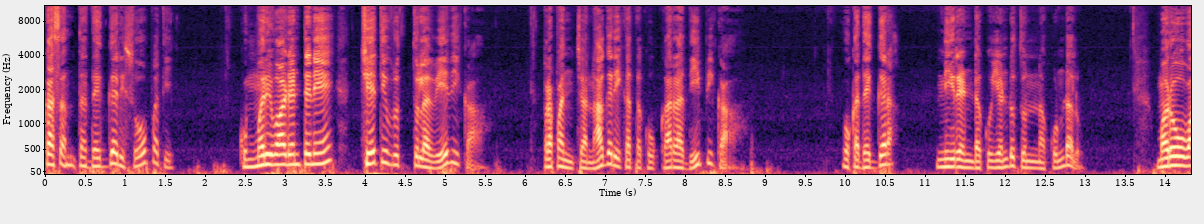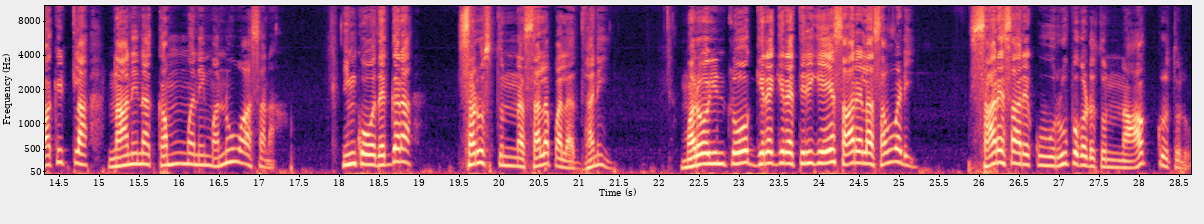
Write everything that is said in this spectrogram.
కసంత దగ్గరి సోపతి. కుమ్మరివాడంటేనే చేతివృత్తుల వేదిక. ప్రపంచ నాగరికతకు కరదీపిక ఒక దగ్గర నీరెండకు ఎండుతున్న కుండలు. మరో వాకిట్ల నానిన కమ్మని మనువాసన. ఇంకో దగ్గర సరుస్తున్న సలపల ధ్వని. మరో ఇంట్లో గిరగిర తిరిగే సారెల సవ్వడి సారెసారెకు రూపుగడుతున్న ఆకృతులు.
